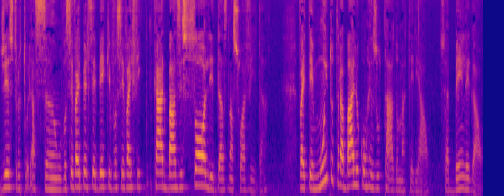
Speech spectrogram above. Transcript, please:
de estruturação. Você vai perceber que você vai ficar bases sólidas na sua vida. Vai ter muito trabalho com resultado material. Isso é bem legal.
